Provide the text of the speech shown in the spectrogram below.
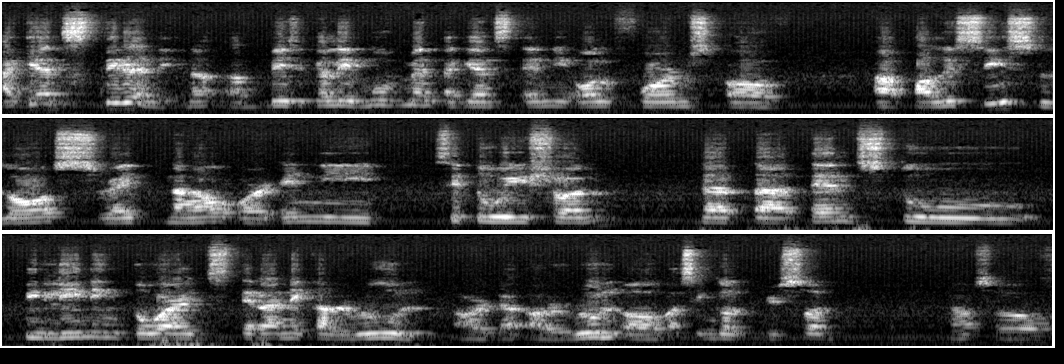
against tyranny, no? Uh, basically movement against any all forms of uh, policies, laws right now, or any situation that uh, tends to be leaning towards tyrannical rule or the or rule of a single person. No? So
